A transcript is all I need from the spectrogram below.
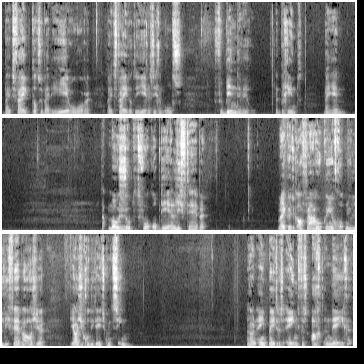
Bij het feit dat we bij de Heer horen, bij het feit dat de Heer zich aan ons verbinden wil. Het begint bij Hem. Nou, Mozes roept het volk op de Heer lief te hebben. Maar je kunt je afvragen, hoe kun je God nu lief hebben als je, ja, als je God niet eens kunt zien? Nou, in 1 Petrus 1, vers 8 en 9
